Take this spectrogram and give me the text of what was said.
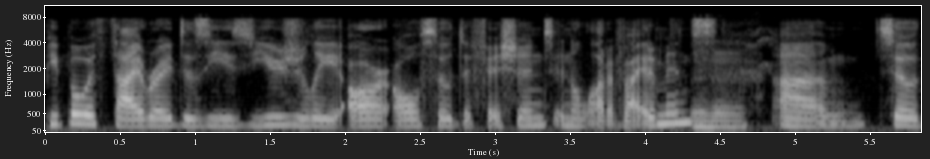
people with thyroid disease usually are also deficient in a lot of vitamins. Mm-hmm. Um, so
